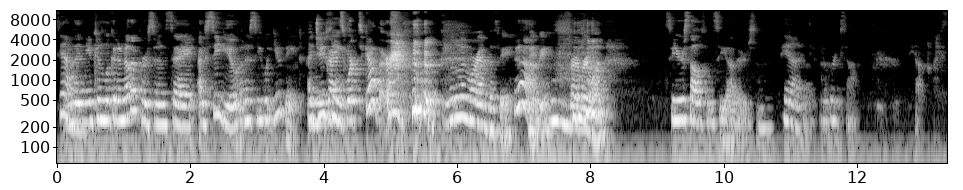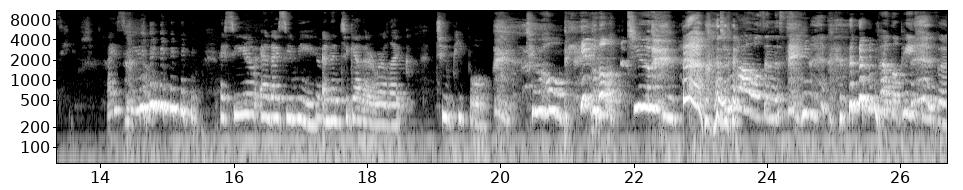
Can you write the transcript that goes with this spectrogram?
Yeah. And then you can look at another person and say, I see you and I see what you need. I do you guys work together. a little bit more empathy, Yeah. maybe for everyone. see yourself and see others. And yeah, I like it works out. Yeah, I see you. I see you. I see you, and I see me, and then together we're like two people, two whole people. two two holes in the same puzzle pieces of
